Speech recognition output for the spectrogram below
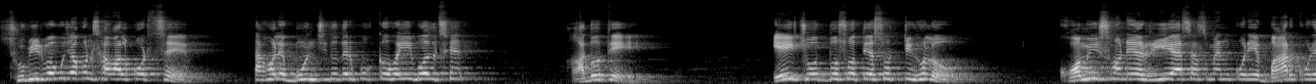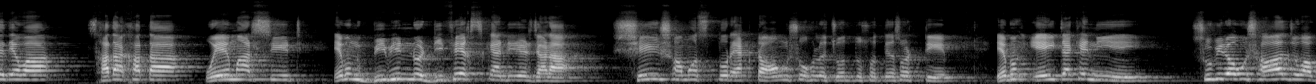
সুবীরবাবু যখন সওয়াল করছে, তাহলে বঞ্চিতদের পক্ষ হয়েই বলছে। আদতে এই চোদ্দোশো তেষট্টি হলো কমিশনের রিঅ্যাসেসমেন্ট করে বার করে দেওয়া, সাদা খাতা ওএমআর সিট এবং বিভিন্ন ডিফেক্টস ক্যান্ডিডেট যারা, সেই সমস্তর একটা অংশ হলো চোদ্দোশো তেষট্টি এবং এইটাকে নিয়েই সুবীরবাবু সওয়াল জবাব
